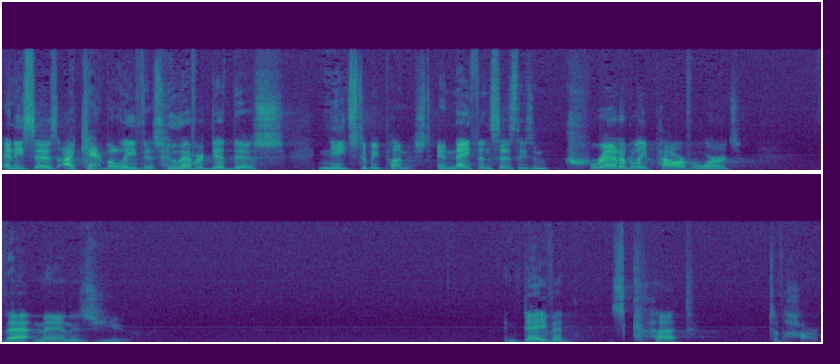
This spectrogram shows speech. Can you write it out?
and he says, I can't believe this. Whoever did this needs to be punished. And Nathan says these incredibly powerful words That man is you. And David is cut to the heart.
